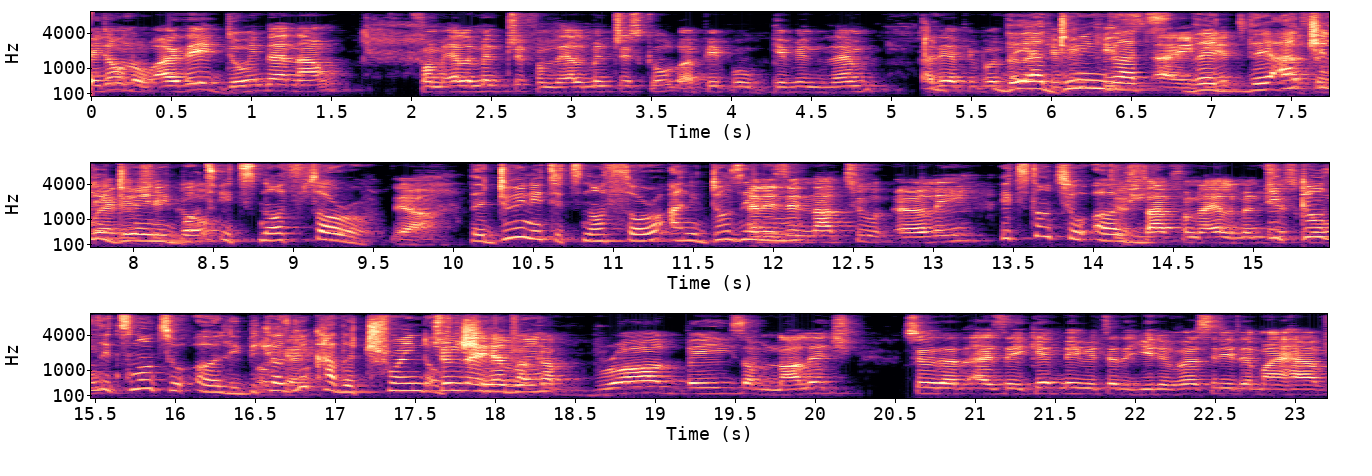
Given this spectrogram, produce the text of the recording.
I don't know. Are they doing that now? From elementary, from the elementary school, are people giving them? Are there people that They are giving doing that, they're, they're actually they doing should it, go? but it's not thorough. Yeah. They're doing it, it's not thorough, and it doesn't. And is it not too early it's not too early. to start from the elementary It school? does. It's not too early because Okay. look at the trend of Shouldn't they have children. like a broad base of knowledge so that as they get maybe to the university, they might have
